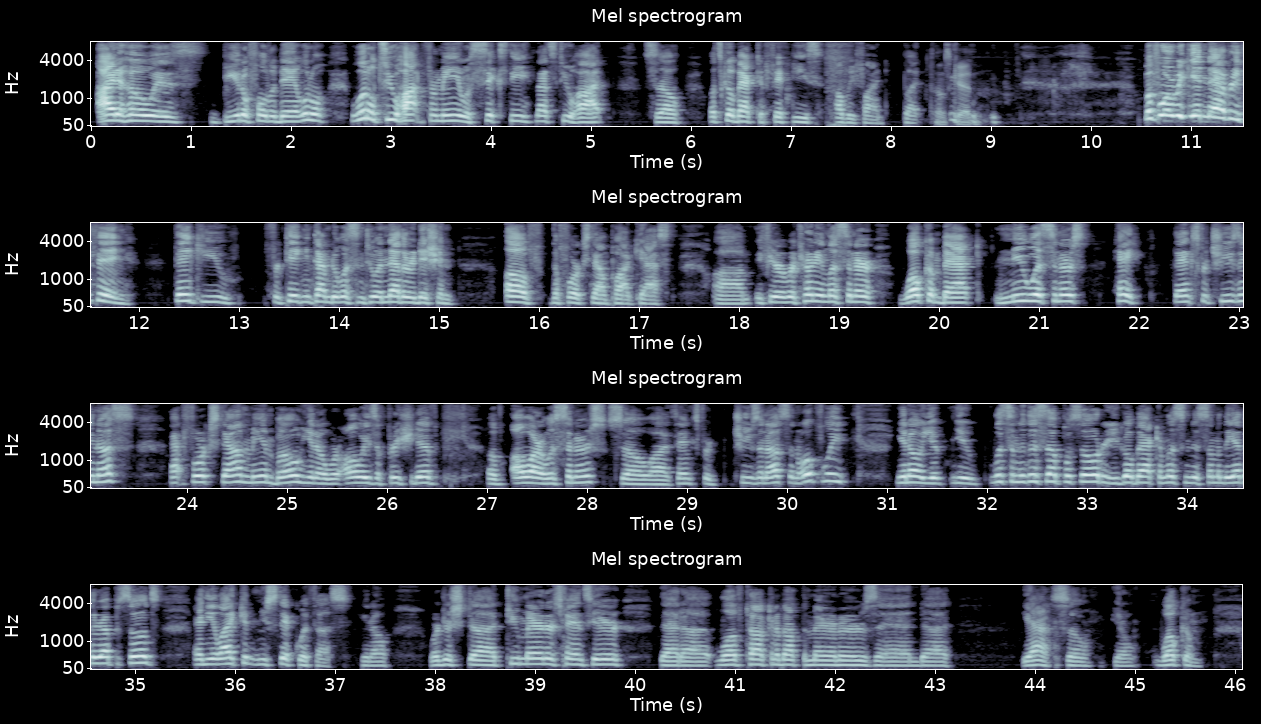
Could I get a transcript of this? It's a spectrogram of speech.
Idaho is beautiful today. A little a little too hot for me. It was 60. That's too hot. So let's go back to 50s. I'll be fine. But Sounds good. before we get into everything, thank you for taking time to listen to another edition of the Forks Down podcast. Um, if you're a returning listener, welcome back. New listeners, hey, thanks for choosing us at Forks Down. Me and Beau, you know, we're always appreciative of all our listeners. So uh, thanks for choosing us, and hopefully, you know, you you listen to this episode or you go back and listen to some of the other episodes, and you like it and you stick with us. You know, we're just uh, two Mariners fans here that uh, love talking about the Mariners, and uh, yeah, so you know, welcome.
